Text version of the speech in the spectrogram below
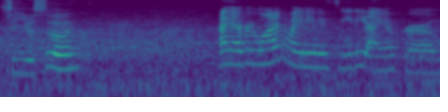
See you soon! Hi everyone, my name is Sweetie. I am from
